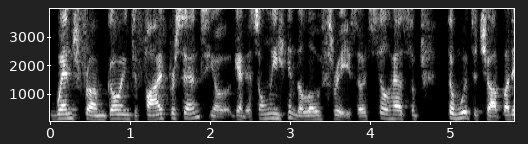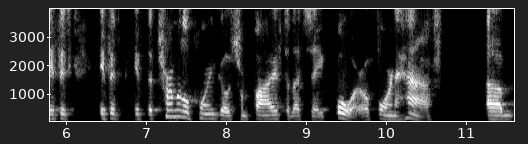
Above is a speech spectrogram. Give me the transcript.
went from going to 5%, you know, again, it's only in the low three, so it still has some, some wood to chop. But if it if it if the terminal point goes from five to let's say four or four and a half, um,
